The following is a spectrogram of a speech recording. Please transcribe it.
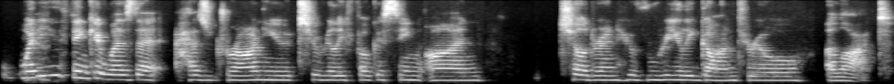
What do you think it was that has drawn you to really focusing on children who've really gone through a lot?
